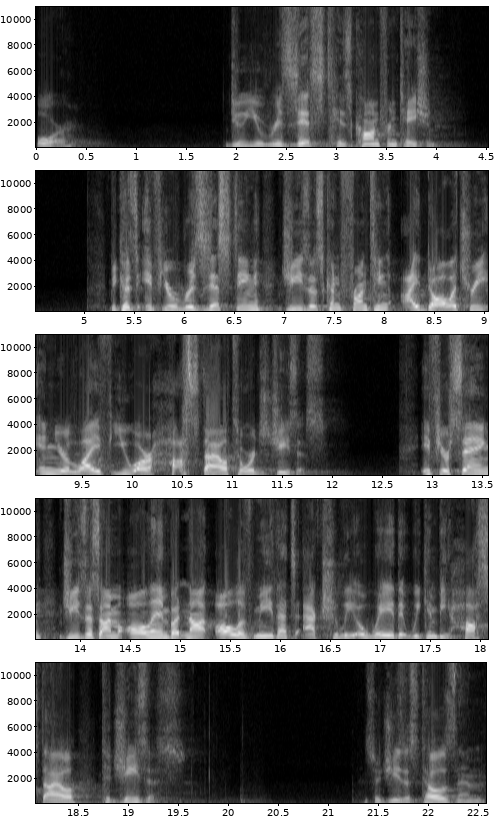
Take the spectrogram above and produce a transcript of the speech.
Or do you resist his confrontation? Because if you're resisting Jesus confronting idolatry in your life, you are hostile towards Jesus. If you're saying, Jesus, I'm all in, but not all of me, that's actually a way that we can be hostile to Jesus. So Jesus tells them,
